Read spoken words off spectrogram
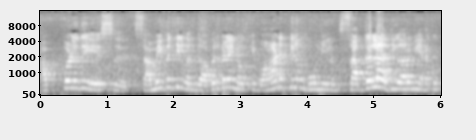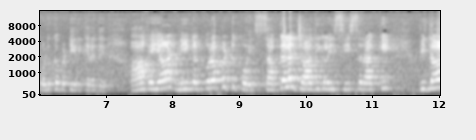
அப்பொழுது இயேசு சமீபத்தில் வந்து அவர்களை நோக்கி வானத்திலும் பூமியிலும் சகல அதிகாரம் எனக்கு கொடுக்கப்பட்டிருக்கிறது. ஆகையால் நீங்கள் புறப்பட்டு போய் சகல ஜாதிகளை சீசராக்கி பிதா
